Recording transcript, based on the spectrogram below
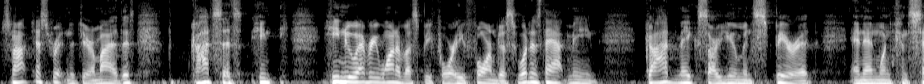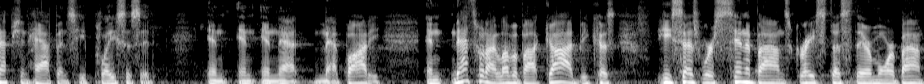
It's not just written to Jeremiah. This, God says he, he knew every one of us before He formed us. What does that mean? God makes our human spirit, and then when conception happens, He places it in, in, in, that, in that body. And that's what I love about God because he says, where sin abounds, grace does there more abound.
